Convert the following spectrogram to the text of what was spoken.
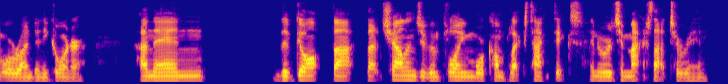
or around any corner, and then they've got that that challenge of employing more complex tactics in order to match that terrain.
